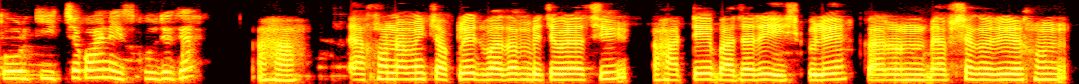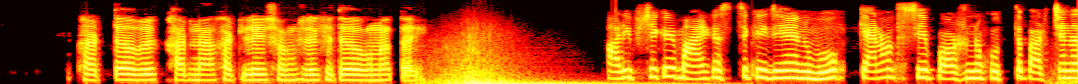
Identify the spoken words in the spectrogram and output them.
তোর কি ইচ্ছা করে না স্কুল যেতে? হ্যাঁ। এখন আমি চকলেট বাদাম বেচে বেড়াচ্ছি। হাটে বাজারে স্কুলে কারণ ব্যবসা করি এখন। খাটতে হবে না খাটলে সংসারে খেতে পাবো না তাই। আরিফ শেখের মায়ের কাছ থেকে জেনে নেব কেন সে পড়াশোনা করতে পারছে না?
